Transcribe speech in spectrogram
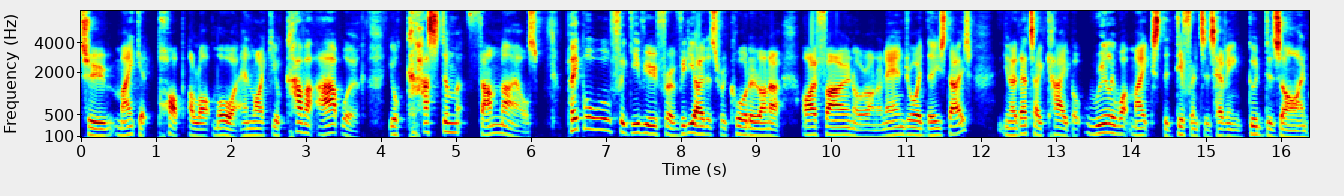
to make it pop a lot more. And like your cover artwork, your custom thumbnails. People will forgive you for a video that's recorded on an iPhone or on an Android these days. You know, that's okay. But really, what makes the difference is having good design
